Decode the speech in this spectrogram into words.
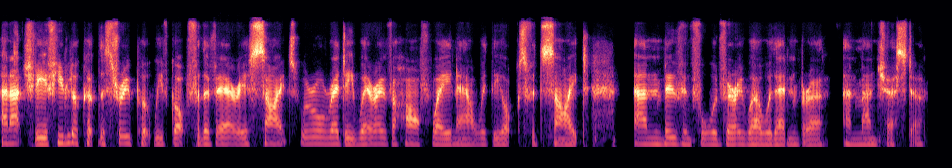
And actually, if you look at the throughput we've got for the various sites, we're already we're over halfway now with the Oxford site, and moving forward very well with Edinburgh and Manchester.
